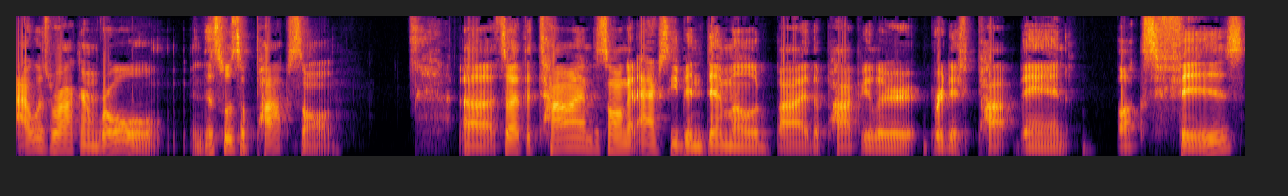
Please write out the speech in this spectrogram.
I was rock and roll. This was a pop song. Uh, so at the time, the song had actually been demoed by the popular British pop band Bucks Fizz.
